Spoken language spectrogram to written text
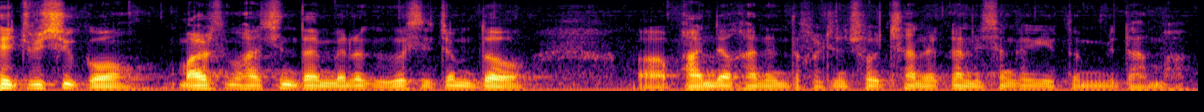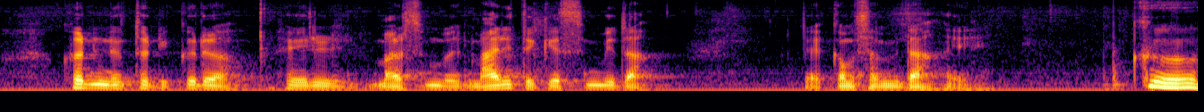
해주시고 말씀하신다면 그것이 좀더 어, 반영하는 데 훨씬 좋지 않을까 하는 생각이 듭니다. 뭐 그런 것들이 끌어 회의를 말씀을 많이 듣겠습니다. 네, 감사합니다. 예. 그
